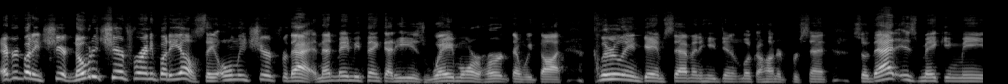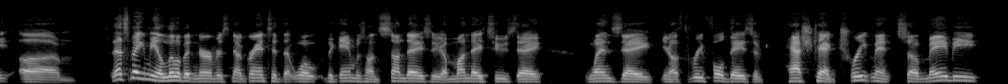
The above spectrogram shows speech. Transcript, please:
everybody cheered. Nobody cheered for anybody else. They only cheered for that. And that made me think that he is way more hurt than we thought. Clearly in game seven, he didn't look 100%. So that is making me, um, that's making me a little bit nervous. Now, granted that well, the game was on Sunday, so you have Monday, Tuesday, Wednesday, you know, three full days of hashtag treatment. So maybe,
